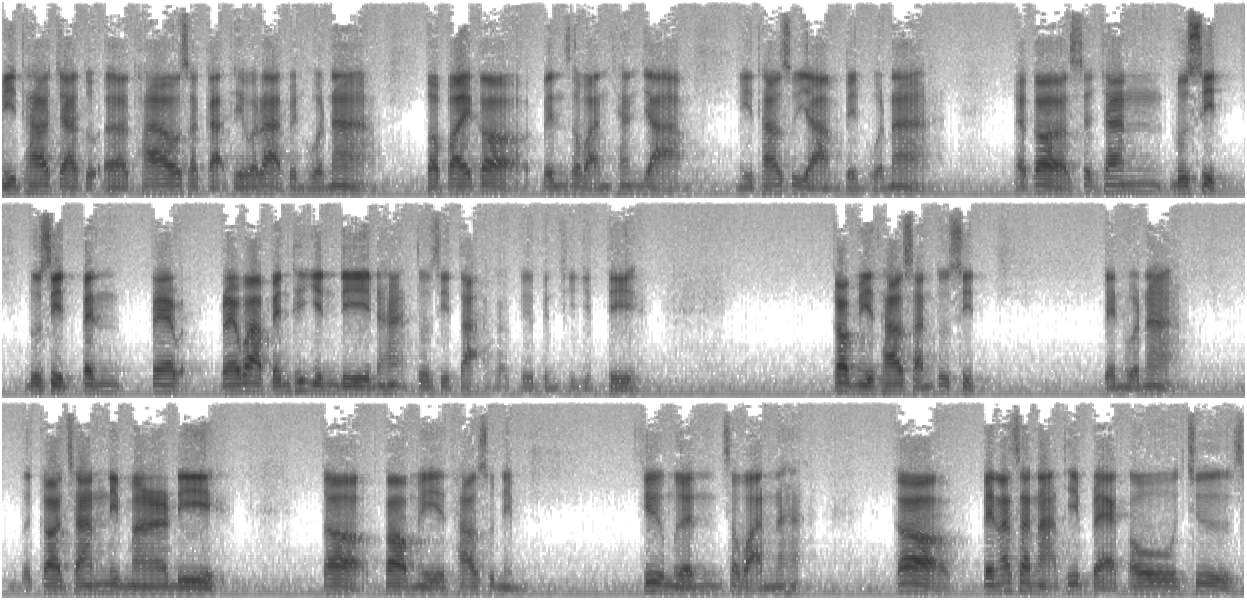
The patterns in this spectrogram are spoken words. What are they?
มีเท้าจาตุเท้าสกะเทวราชเป็นหัวหน้า ต่อไปก็เป็นสวรรค์ชั้นยาม มีเท้าสุยามเป็นหัวหน้า แล้วก็ชั้นดุสิตดุสิตเป็นแปล แปลว่าเป็นที่ยินดีนะฮะตุสิตะก็คือเป็นที่ยินดี ก็มีเท้าสันตุสิตเป็นหัวหน้า แล้วก็ชั้นนิมารดีก็ก็มีเท้าสุนิม ชื่อเหมือนสวรรค์นะฮะ ก็เป็นลักษณะที่แปลกเอาชื่อส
